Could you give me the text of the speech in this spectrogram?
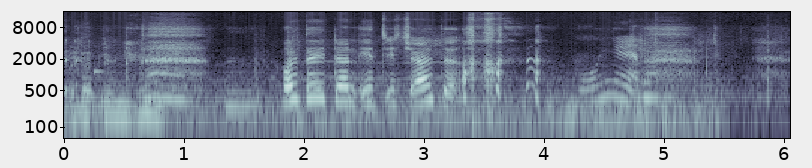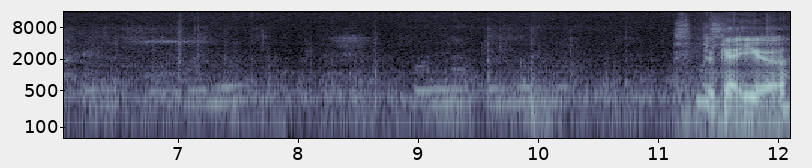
Badak. Oh they don't eat each other. Monyet. Look at you.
